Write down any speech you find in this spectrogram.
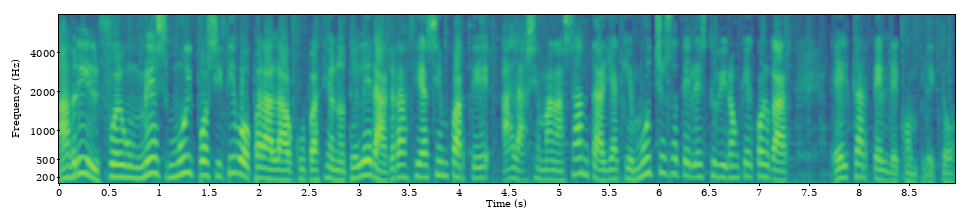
Abril fue un mes muy positivo para la ocupación hotelera, gracias en parte a la Semana Santa, ya que muchos hoteles tuvieron que colgar el cartel de completo.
